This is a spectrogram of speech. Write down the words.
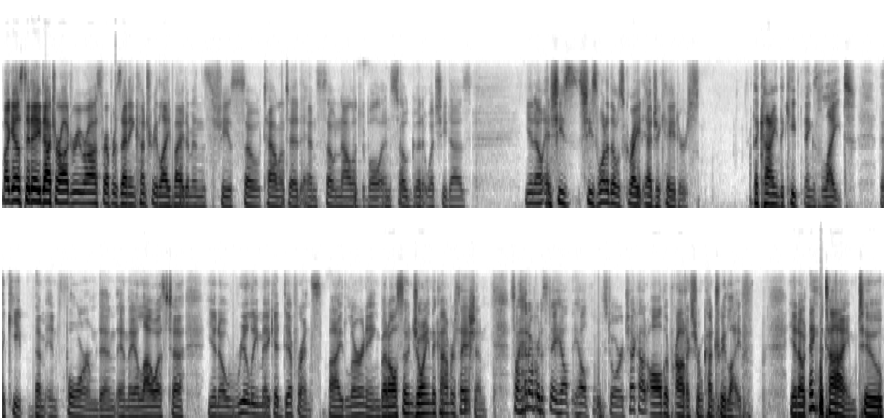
My guest today, Dr. Audrey Ross, representing Country Life Vitamins. She is so talented and so knowledgeable and so good at what she does. You know, and she's she's one of those great educators, the kind that keep things light, that keep them informed, and and they allow us to, you know, really make a difference by learning, but also enjoying the conversation. So head over to Stay Healthy Health Food Store, check out all the products from Country Life. You know, take the time to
